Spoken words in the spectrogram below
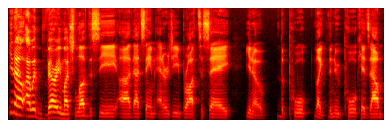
you know, I would very much love to see uh, that same energy brought to say, you know, the pool like the new pool kids album.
